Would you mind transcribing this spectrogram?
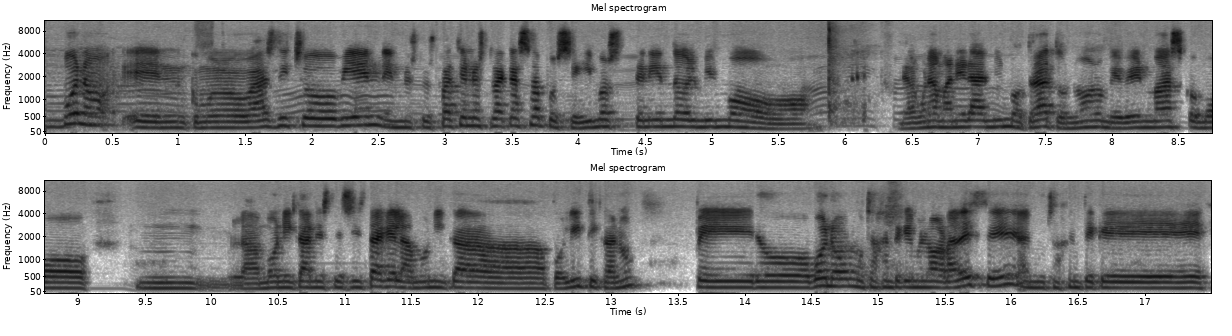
Bueno, en- como has dicho bien, en nuestro espacio, en nuestra casa, pues seguimos teniendo el mismo, de alguna manera, el mismo trato, ¿no? Me ven más como mm, la Mónica anestesista que la Mónica política, ¿no? Pero bueno, mucha gente que me lo agradece, hay mucha gente que,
